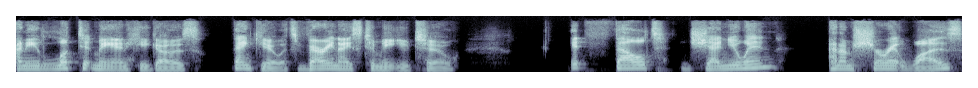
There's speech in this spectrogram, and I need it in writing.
And he looked at me and he goes, Thank you. It's very nice to meet you too. It felt genuine, and I'm sure it was,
